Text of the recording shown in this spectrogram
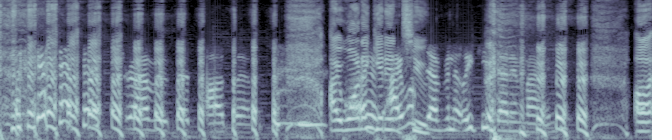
Travis, that's awesome. I want to get into. I will definitely keep that in mind. uh,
